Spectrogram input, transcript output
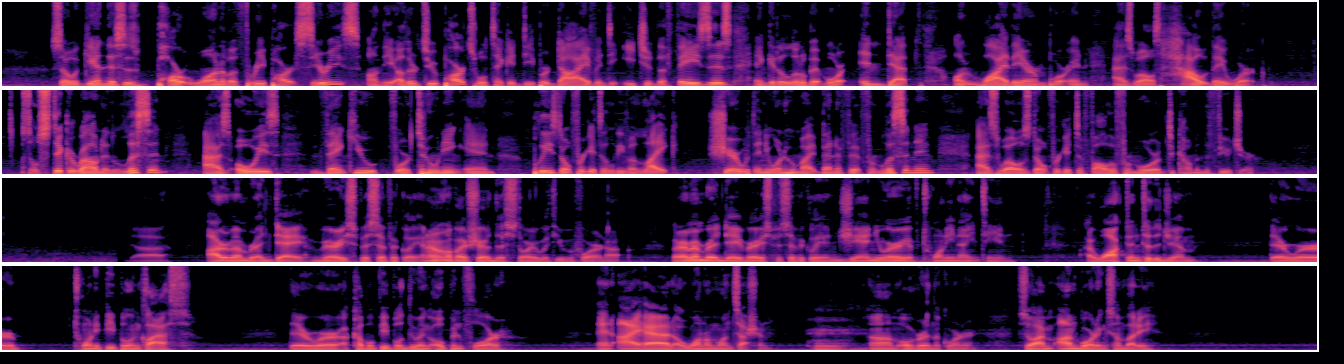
So, again, this is part one of a three part series. On the other two parts, we'll take a deeper dive into each of the phases and get a little bit more in depth on why they are important as well as how they work. So, stick around and listen. As always, thank you for tuning in. Please don't forget to leave a like, share with anyone who might benefit from listening, as well as don't forget to follow for more to come in the future. Uh, I remember a day very specifically, and I don't know if I've shared this story with you before or not, but I remember a day very specifically in January of 2019. I walked into the gym. There were 20 people in class. There were a couple people doing open floor, and I had a one-on-one session um, over in the corner. So I'm onboarding somebody.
